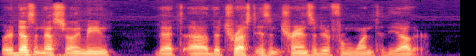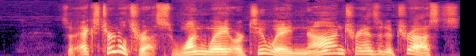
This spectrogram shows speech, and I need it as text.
but it doesn't necessarily mean that uh, the trust isn't transitive from one to the other. So external trusts, one-way or two-way non-transitive trusts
